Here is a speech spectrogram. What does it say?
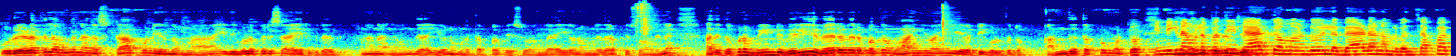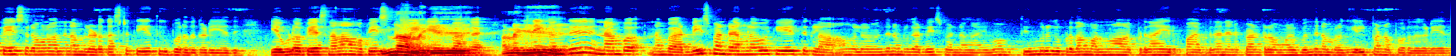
ஒரு இடத்துல வந்து நாங்கள் ஸ்டாப் பண்ணியிருந்தோம்னா இது இவ்வளோ பெருசாக ஆயிருக்காது. ஆனால் நாங்கள் வந்து ஐயோ நம்மளை தப்பாக பேசுவாங்களே? ஐயோ நம்மளை எதாவது பேசுவாங்களேன்னு அதுக்கப்புறம் மீண்டும் வெளியே வேற வேற பக்கம் வாங்கி வாங்கி வட்டி கொடுத்துட்டோம். அந்த தப்பை மட்டும் இன்னைக்கு நம்மளை பத்தி பேட் கமெண்டோ இல்ல பேடா நம்மளை பத்தி தப்பா பேசுறவங்களும் வந்து நம்மளோட கஷ்டத்தை ஏத்துக்க போறது கிடையாது. எவ்வளவு பேசினாலும் அவங்க அன்னைக்கு? இருப்பாங்க. இன்னைக்கு வந்து நம்ம நம்ம அட்வைஸ் பண்றாங்களா ஓகே ஏத்துக்கலாம் அவங்கள வந்து நம்மளுக்கு அட்வைஸ் பண்றாங்க. இவன் திமிருக்கு இப்படிதான் பண்ணுவான் இப்படிதான் இருப்பான் இப்படிதான் நினைப்பான்றவங்களுக்கு வந்து நம்மளுக்கு ஹெல்ப் பண்ண போறது கிடையாது.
